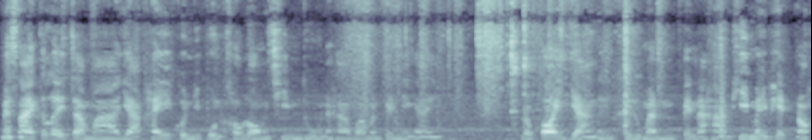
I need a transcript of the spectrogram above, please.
แม่สายก็เลยจะมาอยากให้คนญี่ปุ่นเขาลองชิมดูนะคะ ว่ามันเป็นยังไง แล้วก็อีกอย่างหนึ่งคือมันเป็นอาหารที่ไม่เผ็ดเนาะ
